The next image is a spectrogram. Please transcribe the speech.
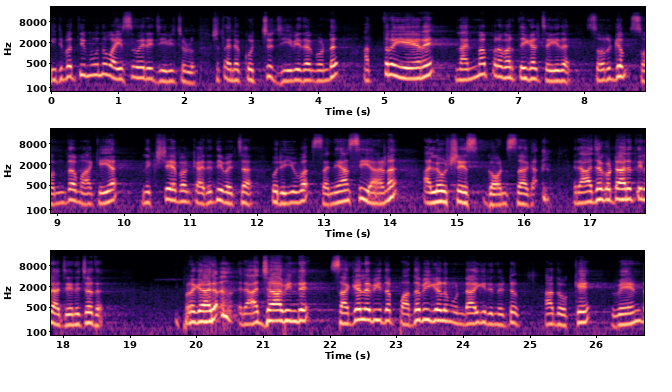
ഇരുപത്തിമൂന്ന് വയസ്സുവരെ ജീവിച്ചുള്ളൂ. പക്ഷെ തന്റെ കൊച്ചു ജീവിതം കൊണ്ട് അത്രയേറെ നന്മ പ്രവർത്തികൾ ചെയ്ത് സ്വർഗം സ്വന്തമാക്കിയ നിക്ഷേപം കരുതി വെച്ച ഒരു യുവ സന്യാസിയാണ് അലോഷ്യസ് ഗോൺസാഗ. രാജകൊട്ടാരത്തിലാണ് ജനിച്ചത്. ഇപ്രകാരം രാജാവിന്റെ സകലവിധ പദവികളും ഉണ്ടായിരുന്നിട്ടും അതൊക്കെ വേണ്ട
